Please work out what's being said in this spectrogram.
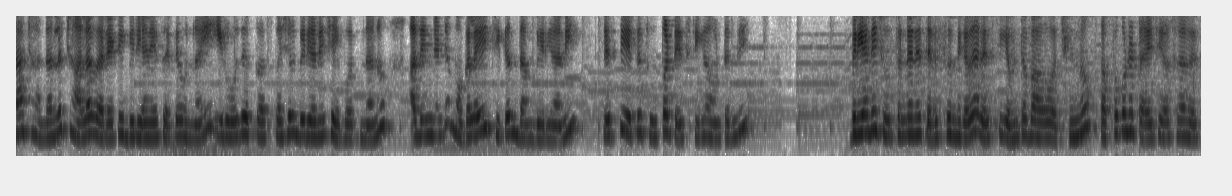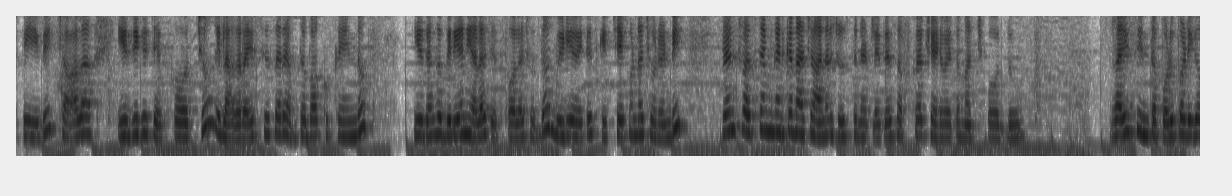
నా ఛానల్లో చాలా వెరైటీ బిర్యానీస్ అయితే ఉన్నాయి. ఈరోజు ఒక స్పెషల్ బిర్యానీ చేయబోతున్నాను. అదేంటంటే మొగలై చికెన్ దమ్ బిర్యానీ. రెసిపీ అయితే సూపర్ టేస్టీగా ఉంటుంది. బిర్యానీ చూస్తుంటేనే తెలుస్తుంది కదా రెసిపీ ఎంత బాగా వచ్చిందో. తప్పకుండా ట్రై చేయాల్సిన రెసిపీ ఇది. చాలా ఈజీగా చేసుకోవచ్చు. ఇలాగ రైస్ చూసారా ఎంత బాగా కుక్ అయిందో. ఈ విధంగా బిర్యానీ ఎలా చేసుకోవాలో చూద్దాం. వీడియో అయితే స్కిప్ చేయకుండా చూడండి. ఫ్రెండ్స్ ఫస్ట్ టైం కనుక నా ఛానల్ చూస్తున్నట్లయితే సబ్స్క్రైబ్ చేయడం అయితే మర్చిపోవద్దు. రైస్ ఇంత పొడి పొడిగా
